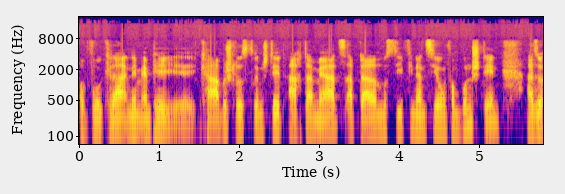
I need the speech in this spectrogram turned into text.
obwohl klar in dem MPK-Beschluss drin steht, 8. März, ab da muss die Finanzierung vom Bund stehen. Also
